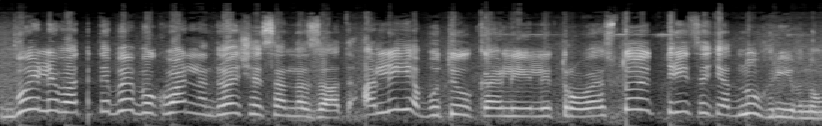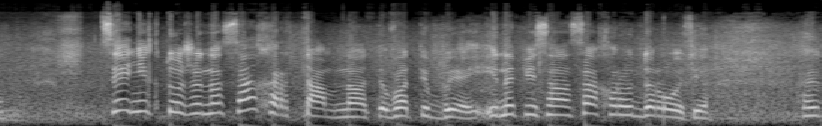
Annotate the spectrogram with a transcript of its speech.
Были в АТБ буквально два часа назад. Алия, бутылка алии литровая, стоит 31 гривну. Ценник тоже на сахар там на, в АТБ и написано «сахар у дороге». Э,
